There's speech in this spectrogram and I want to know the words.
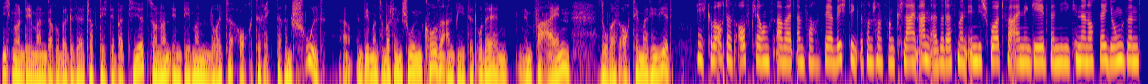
nicht nur indem man darüber gesellschaftlich debattiert, sondern indem man Leute auch direkt darin schult. Ja, indem man zum Beispiel in Schulen Kurse anbietet oder in, im Verein sowas auch thematisiert. Ich glaube auch, dass Aufklärungsarbeit einfach sehr wichtig ist und schon von klein an. Also, dass man in die Sportvereine geht, wenn die Kinder noch sehr jung sind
